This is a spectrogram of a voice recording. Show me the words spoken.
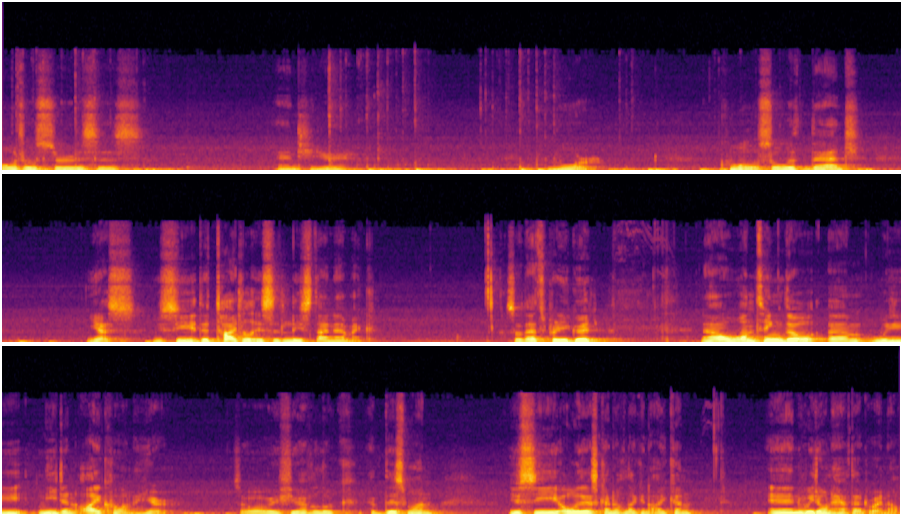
auto services and here more. Cool. So with that yes you see the title is at least dynamic. So that's pretty good. Now one thing though um, we need an icon here. So if you have a look at this one you see oh there's kind of like an icon and we don't have that right now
